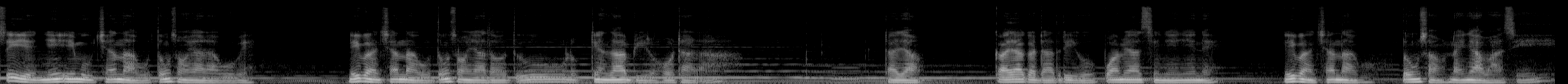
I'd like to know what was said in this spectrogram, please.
စိတ်ရဲ့ငြိမ်းအေးမှုချမ်းသာကိုသုံးဆောင်ရတာကိုပဲနိဗ္ဗာန်ချမ်းသာကိုသုံးဆောင်ရတော့သူလို့တင်စားပြီးတော့ဟောထားတာဒါကြောင့်ကာယကတာတတိကိုပွားများဆင်ခြင်ရင်းနဲ့နိဗ္ဗာန်ချမ်းသာကိုသုံးဆောင်နိုင်ကြပါစေ။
